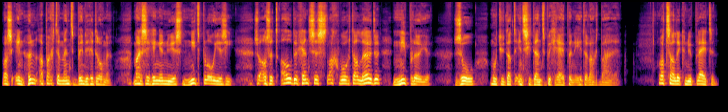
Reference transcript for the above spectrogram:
was in hun appartement binnengedrongen. Maar ze gingen nu eens niet plooien, zie, zoals het oude Gentse slagwoord al luidde, niet pleuien. Zo moet u dat incident begrijpen, edelachtbare. Wat zal ik nu pleiten?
